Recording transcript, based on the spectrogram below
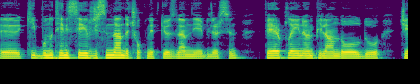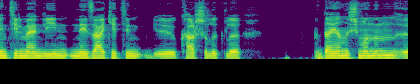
e, ki bunu tenis seyircisinden de çok net gözlemleyebilirsin. Fair play'in ön planda olduğu, centilmenliğin, nezaketin, e, karşılıklı dayanışmanın e,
